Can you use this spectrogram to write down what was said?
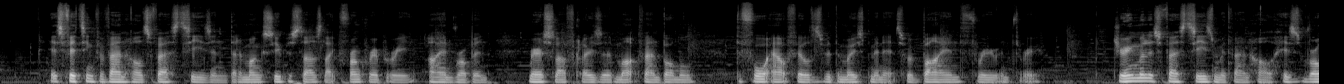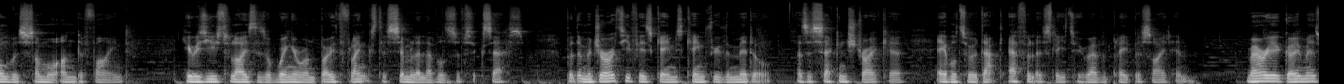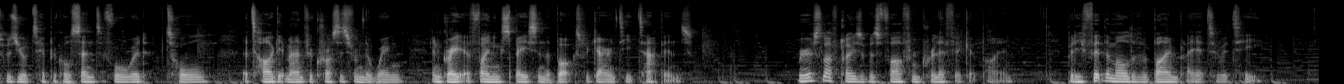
It's fitting for Van Gaal's first season that among superstars like Franck Ribéry, Arjen Robben, Miroslav Klose, Mark van Bommel, the four outfielders with the most minutes were Bayern through and through. During Muller's first season with Van Gaal, his role was somewhat undefined. He was utilised as a winger on both flanks to similar levels of success, but the majority of his games came through the middle as a second striker, able to adapt effortlessly to whoever played beside him. Mario Gomez was your typical centre forward, tall, a target man for crosses from the wing, and great at finding space in the box for guaranteed tap ins. Miroslav Klose was far from prolific at Bayern, but he fit the mould of a Bayern player to a T.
